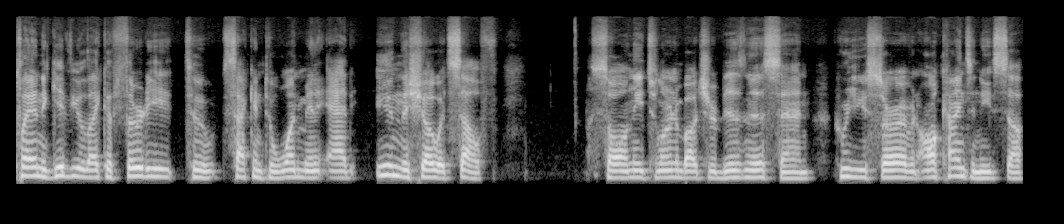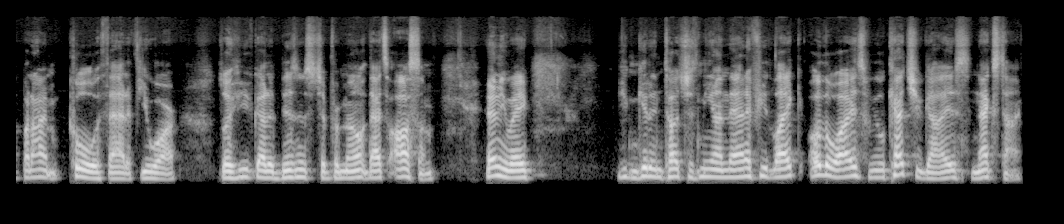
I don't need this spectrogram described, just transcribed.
plan to give you like a 30 to second to one minute ad in the show itself So I'll need to learn about your business and who you serve and all kinds of neat stuff, but I'm cool with that if you are. So if you've got a business to promote, that's awesome. Anyway, you can get in touch with me on that if you'd like. Otherwise, we will catch you guys next time.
